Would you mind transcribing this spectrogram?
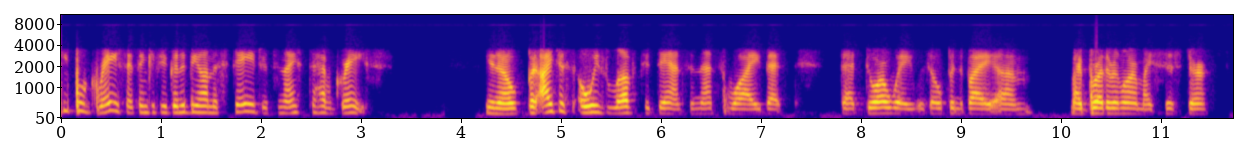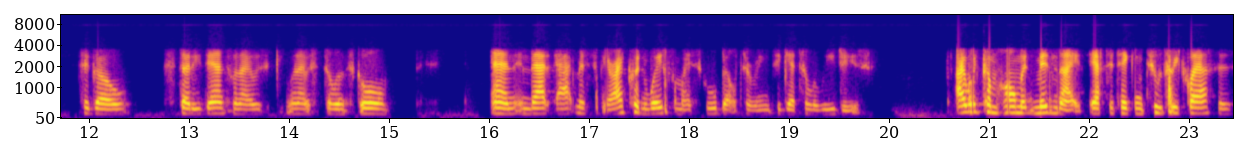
people grace. I think if you're going to be on the stage, it's nice to have grace. You know, but I just always loved to dance, and that's why that that doorway was opened by um, my brother-in-law and my sister to go study dance when I was when I was still in school. And in that atmosphere, I couldn't wait for my school bell to ring to get to Luigi's. I would come home at midnight after taking two, three classes,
